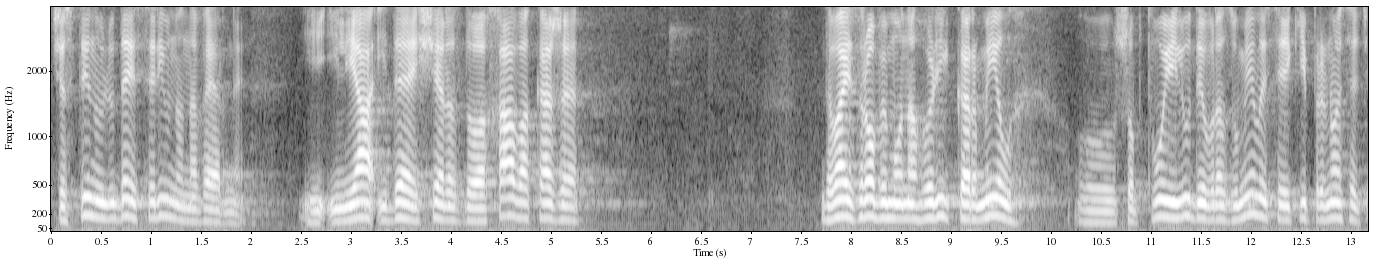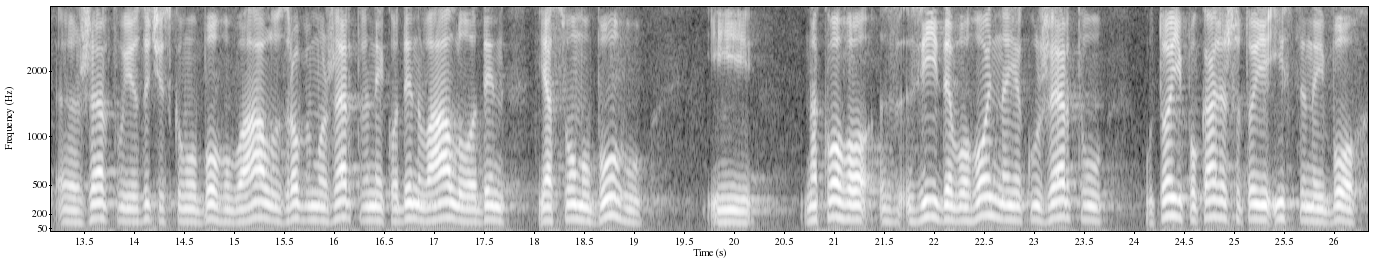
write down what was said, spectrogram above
частину людей все рівно наверне. І Ілля іде ще раз до Ахава, каже, давай зробимо на горі кармил, щоб твої люди вразумилися, які приносять е, жертву язичському Богу Ваалу. Зробимо жертвенник один Ваалу, один я своєму Богу. І на кого зійде вогонь, на яку жертву, у той покаже, що то є істинний Бог.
